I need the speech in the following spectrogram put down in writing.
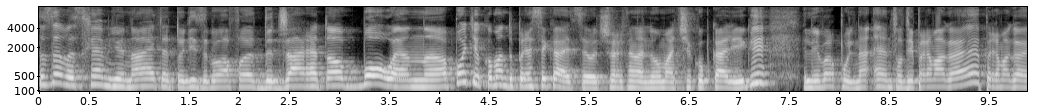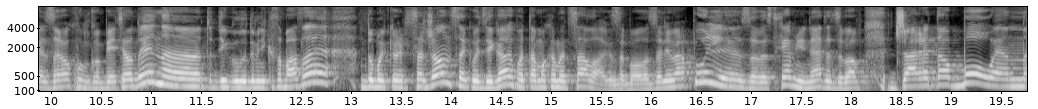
За Вестхем Юнайтед тоді забивав Джарето Боуен. Потім команда пересікається у чвертьфінальному матчі Кубка Ліги. Ліверпуль на Енфілді перемагає. Перемагає з рахунком 5-1. Тоді голи Домініка Сабазле, дубль Куртіса Джонса, Коді Гарпо та Мохамед Салах забивали за Ліверпуль. За Вестхем Юнайтед забив Джарета Боуен.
